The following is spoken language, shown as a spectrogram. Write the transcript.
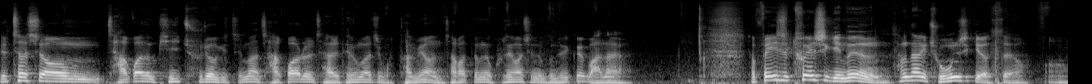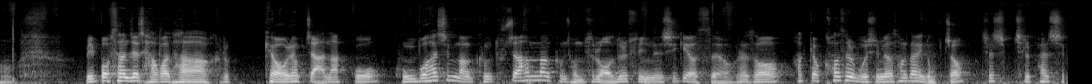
1차 시험 자과는 비주력이지만 자과를 잘 대응하지 못하면 자과 때문에 고생하시는 분들이 꽤 많아요. 페이즈 2의 시기는 상당히 좋은 시기였어요. 어, 밀법 산재 자과 다 그렇게 어렵지 않았고 공부하신 만큼 투자한 만큼 점수를 얻을 수 있는 시기였어요. 그래서 합격 컷을 보시면 상당히 높죠. 77, 80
